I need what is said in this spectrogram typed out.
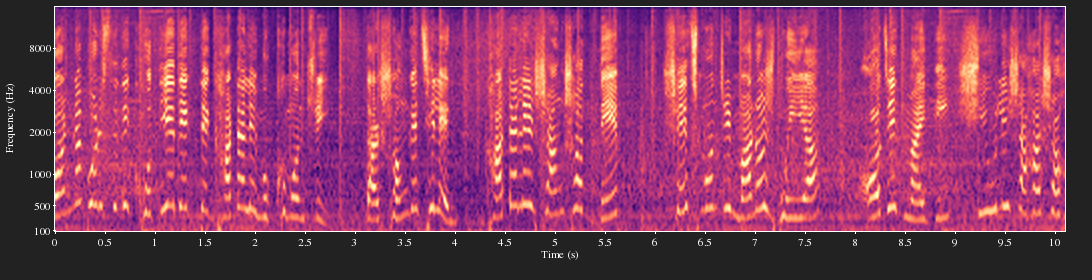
বন্যা পরিস্থিতি খতিয়ে দেখতে ঘাটালে মুখ্যমন্ত্রী। তার সঙ্গে ছিলেন ঘাটালের সাংসদ দেব, সেচমন্ত্রী মানস ভূঁইয়া, অজিত মাইতি, শিউলি সাহা সহ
